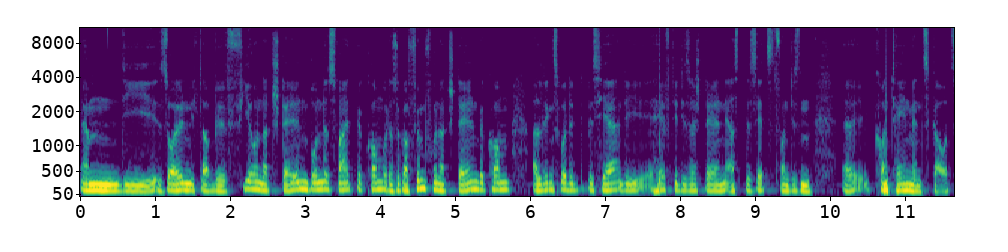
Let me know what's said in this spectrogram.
Ähm, die sollen, ich glaube, 400 Stellen bundesweit bekommen oder sogar 500 Stellen bekommen. Allerdings wurde bisher die Hälfte dieser Stellen erst besetzt von diesen äh, Containment Scouts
